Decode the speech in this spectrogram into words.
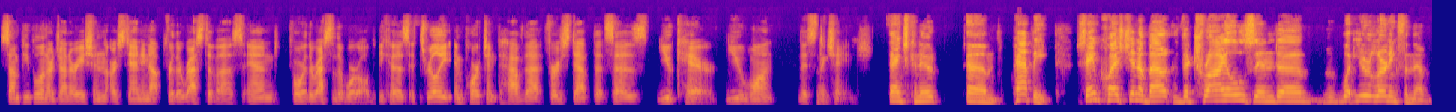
some people in our generation are standing up for the rest of us and for the rest of the world because it's really important to have that first step that says you care, you want this to change. Thanks, Knut. Um, Pappy, same question about the trials and uh, what you're learning from them.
